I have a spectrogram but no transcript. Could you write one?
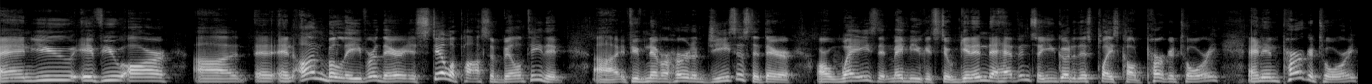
And you, if you are uh, an unbeliever, there is still a possibility that uh, if you've never heard of Jesus, that there are ways that maybe you could still get into heaven. So you go to this place called purgatory. And in purgatory,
